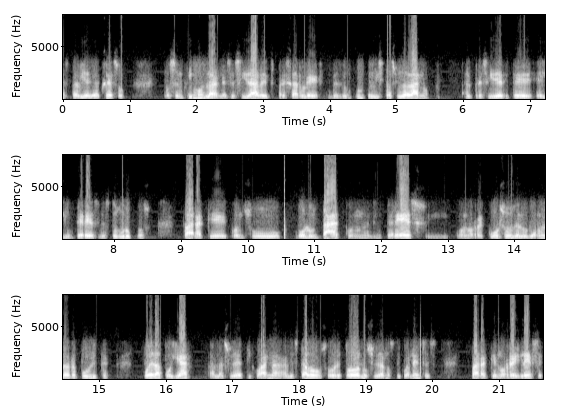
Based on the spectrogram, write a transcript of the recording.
esta vía de acceso, pues sentimos la necesidad de expresarle desde un punto de vista ciudadano al presidente el interés de estos grupos para que con su voluntad, con el interés y con los recursos del gobierno de la República pueda apoyar a la ciudad de Tijuana, al Estado, sobre todo a los ciudadanos tijuanenses, para que nos regrese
